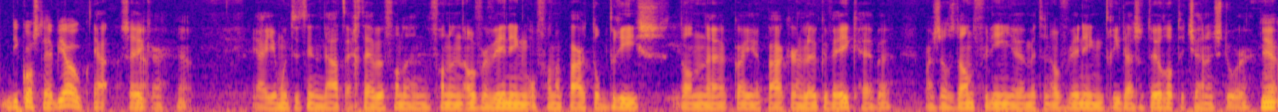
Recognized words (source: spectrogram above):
die kosten heb je ook. Ja, zeker. Ja, Ja, je moet het inderdaad echt hebben van een, van een overwinning of van een paar top drie's. Dan eh, kan je een paar keer een leuke week hebben. Maar zelfs dan verdien je met een overwinning 3000 euro op de Challenge Tour. Ja.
